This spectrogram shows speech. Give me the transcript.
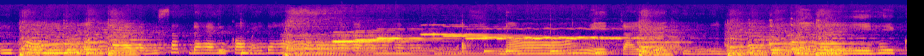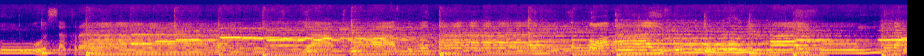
จนผมหมดแรงสักแดงก็ไม่ได้ น้อยใจเหลือทีไม่มีให้กู้สักรายอยากฆ่าตัวตาย ก็อายฟูงพายฟูงกา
